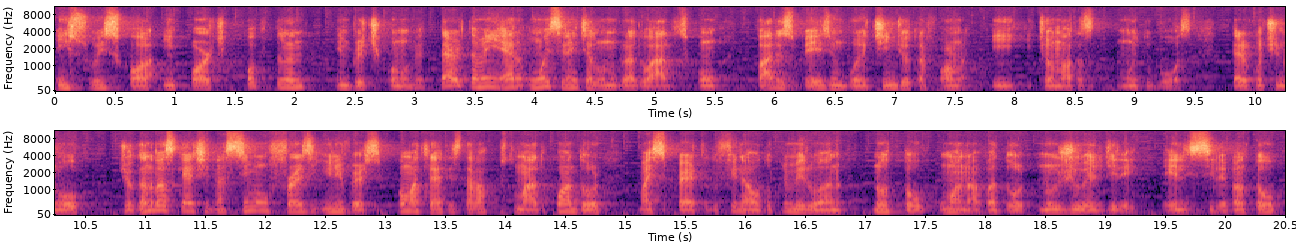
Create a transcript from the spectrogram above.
em sua escola em Port Coquitlam, em British Columbia. Terry também era um excelente aluno graduado com vários Bs e um boletim de outra forma e, e tinha notas muito boas. Terry continuou jogando basquete na Simon Fraser University. Como atleta, estava acostumado com a dor, mas perto do final do primeiro ano, notou uma nova dor no joelho direito. Ele se levantou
